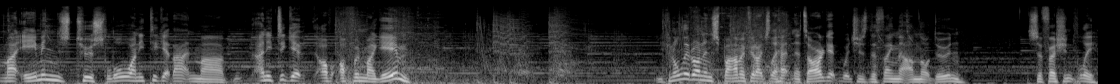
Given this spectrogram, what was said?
my aiming's too slow. I need to get that in my... I need to get up, up in my game. You can only run and spam if you're actually hitting the target, which is the thing that I'm not doing sufficiently.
